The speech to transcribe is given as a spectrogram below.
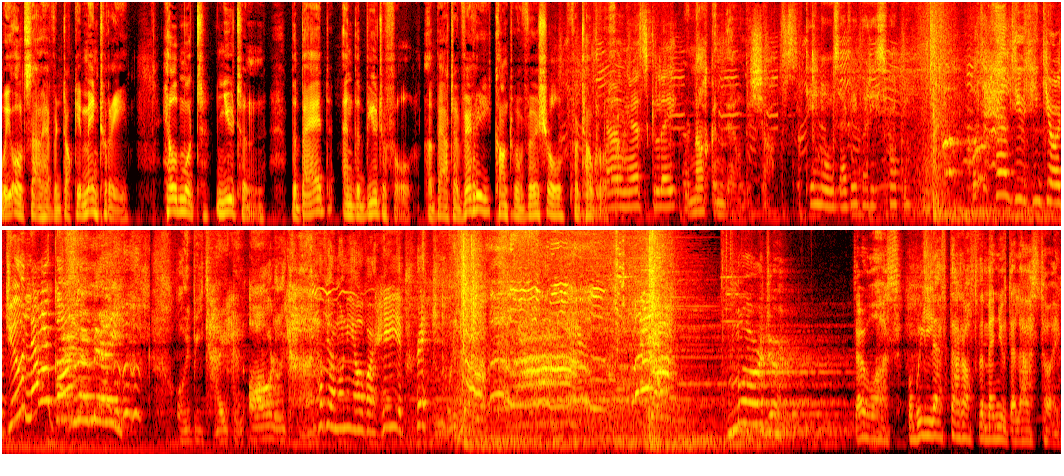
We also have a documentary Helmut Newton, The Bad and the Beautiful, about a very controversial photographer. Down the escalator, we're knocking down the shops. Dino's everybody's problem. What the hell do you think you're doing? Let her go! Let me! I'll be taking all I can. Have your money over here, you prick. Murder! There was, when we left that off the menu the last time.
